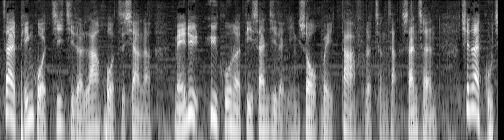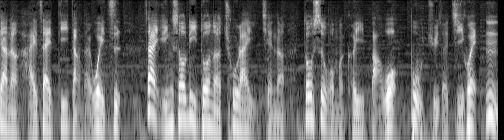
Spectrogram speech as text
在苹果积极的拉货之下呢，美律预估呢第三季的营收会大幅的成长三成。现在股价呢还在低档的位置，在营收利多呢出来以前呢。都是我们可以把握布局的机会。嗯，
